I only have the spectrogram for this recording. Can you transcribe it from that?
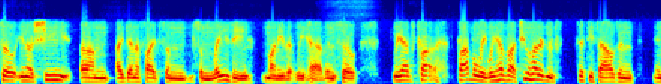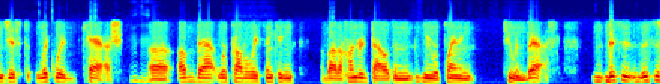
So, you know, she um, identified some some lazy money that we have and so we have pro- probably we have uh, 250,000 in just liquid cash. Mm-hmm. Uh, of that, we're probably thinking about a hundred thousand. We were planning to invest. This is this is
